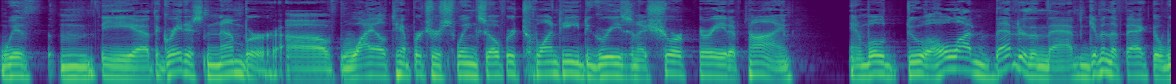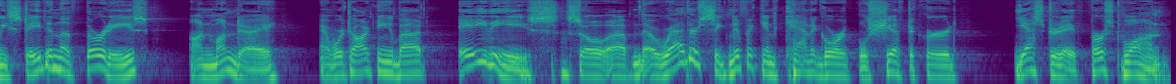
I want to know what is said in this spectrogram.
with mm, the uh, the greatest number of wild temperature swings over 20 degrees in a short period of time and we'll do a whole lot better than that given the fact that we stayed in the 30s on Monday, and we're talking about 80s. So uh, a rather significant categorical shift occurred yesterday, first one.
